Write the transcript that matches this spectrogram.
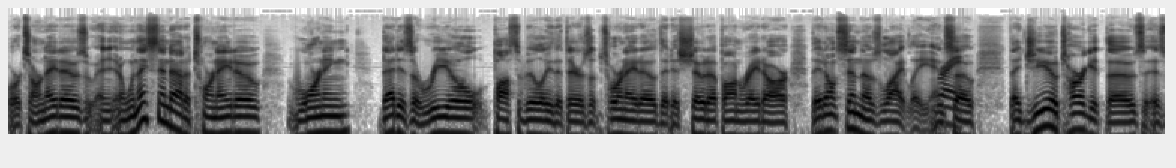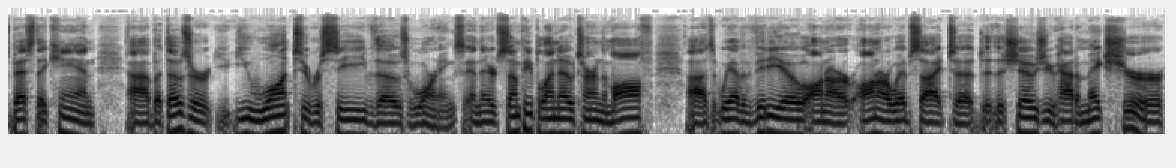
or tornadoes. And you know, when they send out a tornado warning. That is a real possibility that there's a tornado that has showed up on radar. They don't send those lightly, and Right. so they geo target those as best they can. Uh, but those are you- you want to receive those warnings, and there's some people I know turn them off. Uh, we have a video on our on our website to, to- that shows you how to make sure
